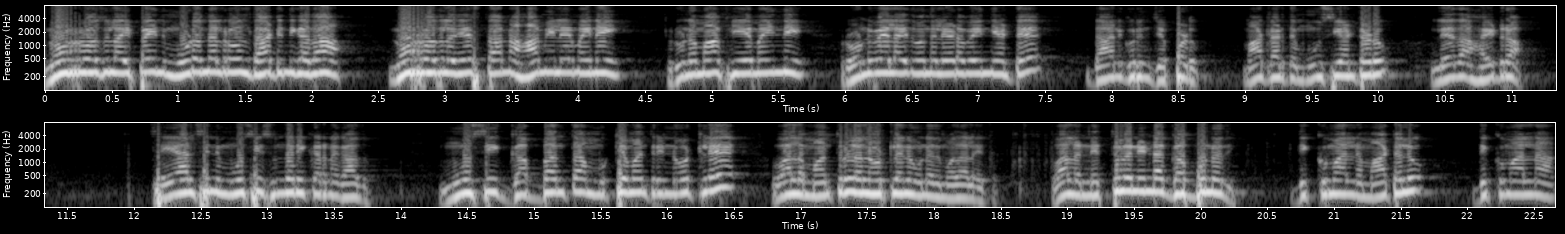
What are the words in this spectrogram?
నూరు రోజులు అయిపోయింది మూడు వందల రోజులు దాటింది కదా. నూరు రోజులు చేస్తా అన్న హామీలు ఏమైనాయి? రుణమాఫీ ఏమైంది? రెండు వేల ఐదు వందలు ఏడవైంది అంటే దాని గురించి చెప్పడు. మాట్లాడితే మూసి అంటాడు లేదా హైడ్రా. చేయాల్సింది మూసి సుందరీకరణ కాదు. మూసి గబ్బంతా ముఖ్యమంత్రి నోట్లే వాళ్ళ మంత్రుల నోట్లోనే ఉన్నది మొదలైతే. వాళ్ళ నెత్తుల నిండా గబ్బున్నది. దిక్కుమాలిన మాటలు దిక్కుమాలిన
